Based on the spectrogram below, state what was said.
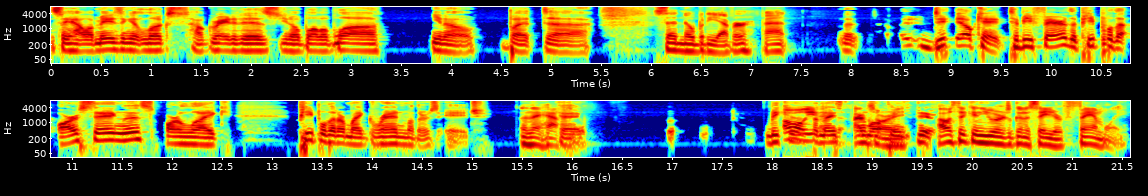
Say how amazing it looks, how great it is, you know, blah blah blah. You know, but uh, Said nobody ever, Pat. do, okay. To be fair, the people that are saying this are like people that are my grandmother's age. And they have Okay. to. Because Oh, yeah. nice I'm sorry. thing to do. I was thinking you were going to say your family,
